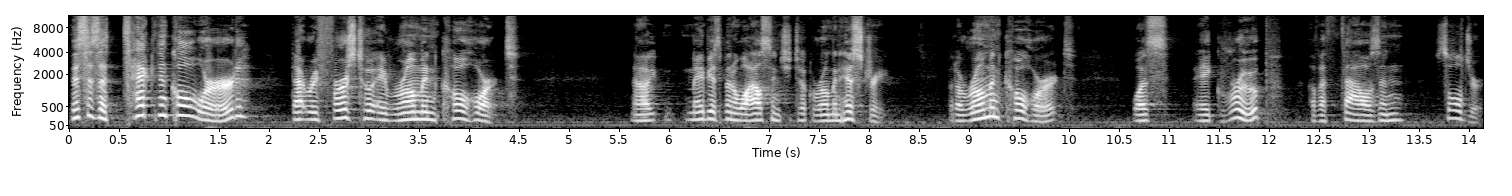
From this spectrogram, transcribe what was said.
This is a technical word that refers to a Roman cohort. Now, maybe it's been a while since you took Roman history, but a Roman cohort was a group of a thousand soldiers.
